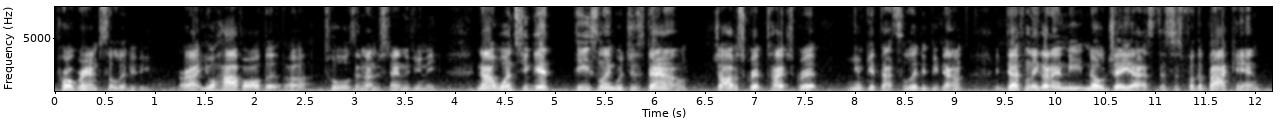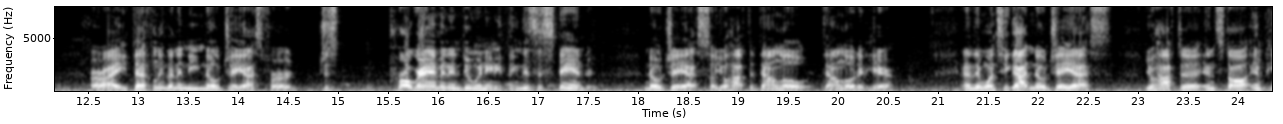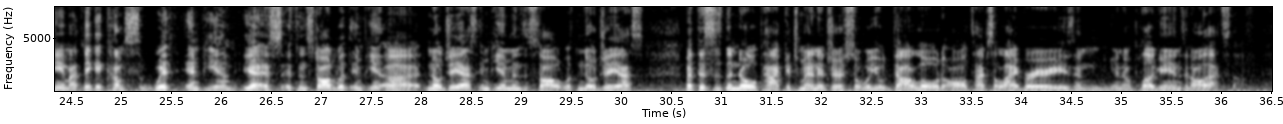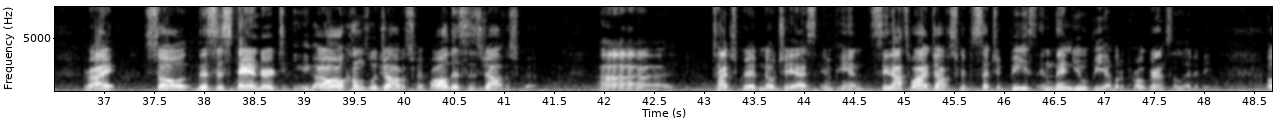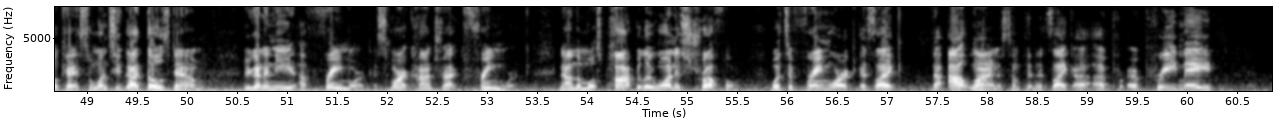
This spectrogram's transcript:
program Solidity. All right, you'll have all the uh, tools and understandings you need. Now, once you get these languages down, JavaScript, TypeScript, you get that solidity down. You're definitely going to need Node.js. This is for the back end. All right, you're definitely going to need Node.js for just programming and doing anything. This is standard Node.js, so you'll have to download download it here. And then once you got Node.js, you'll have to install npm. I think it comes with npm. Yeah, it's, it's installed with npm uh, Node.js. npm is installed with Node.js but this is the node package manager so where you'll download all types of libraries and you know plugins and all that stuff right? So this is standard. It all comes with javascript. All this is javascript. Uh, typescript node.js npm see that's why javascript is such a beast and then you'll be able to program solidity. Okay so once you got those down you're going to need a framework a smart contract framework. Now the most popular one is truffle. What's a framework? It's like the outline of something. It's like a, a, a pre-made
